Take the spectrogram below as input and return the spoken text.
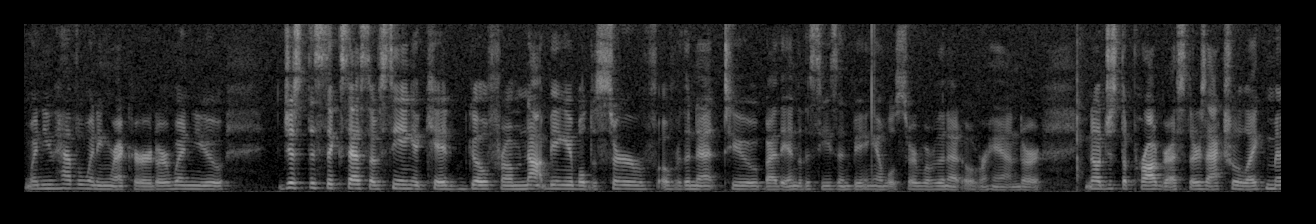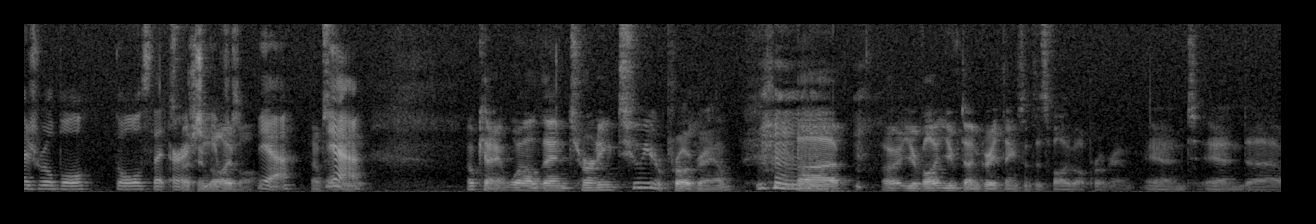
when you have a winning record or when you just the success of seeing a kid go from not being able to serve over the net to by the end of the season being able to serve over the net overhand or you know just the progress there's actual like measurable goals that Especially are achieved volleyball. yeah Absolutely. yeah okay well then turning to your program uh, you've you've done great things with this volleyball program, and and uh,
